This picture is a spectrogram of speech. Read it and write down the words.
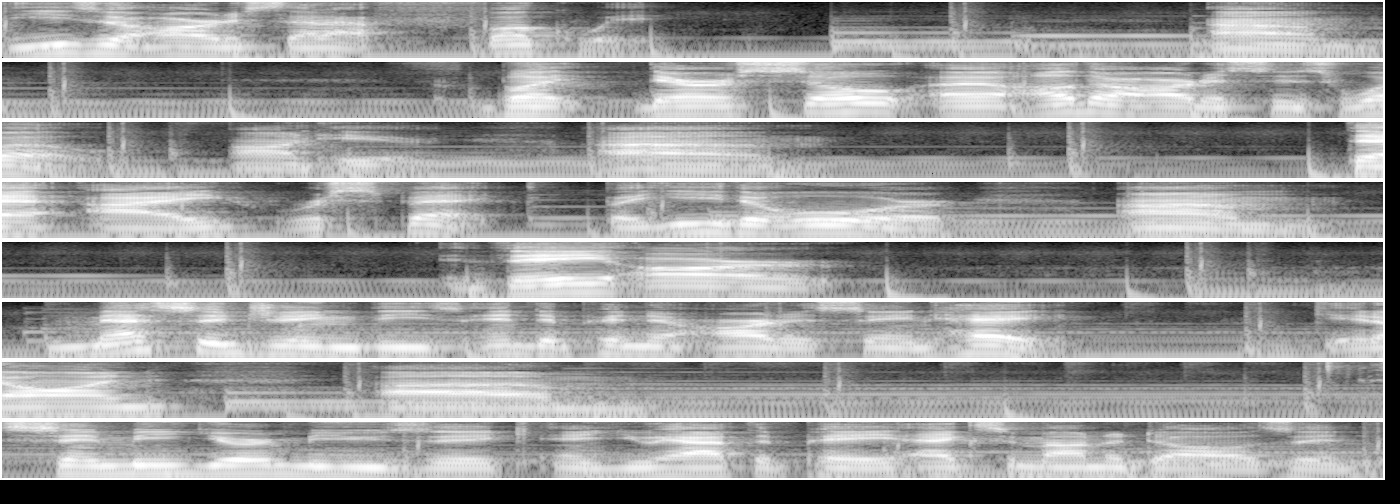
these are artists that I fuck with. Um, but there are so uh, other artists as well on here um, that I respect. But either or, um, they are messaging these independent artists saying, "Hey, get on." Um, send me your music and you have to pay x amount of dollars and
